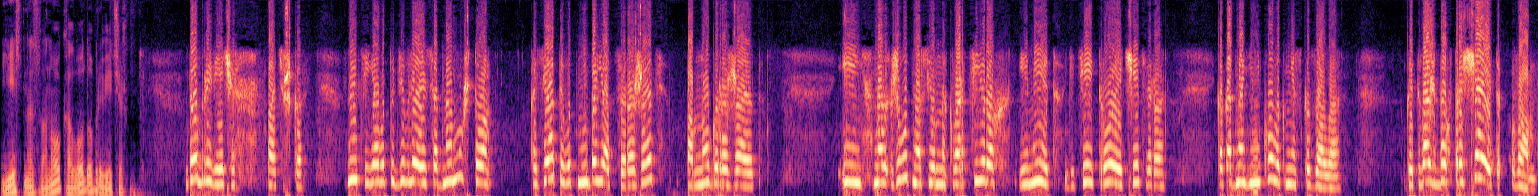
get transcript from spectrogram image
Есть у нас звонок. Алло, добрый вечер. Добрый вечер. батюшка. Знаете, я вот удивляюсь одному, что азиаты вот не боятся рожать, по много рожают. И на, живут на съемных квартирах, и имеют детей трое, четверо. Как одна гинеколог мне сказала, говорит, ваш Бог прощает вам,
